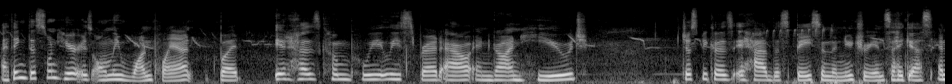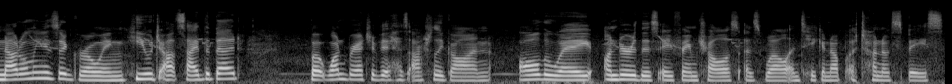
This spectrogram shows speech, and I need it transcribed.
I think this one here is only one plant but it has completely spread out and gotten huge just because it had the space and the nutrients, I guess. And not only is it growing huge outside the bed, but one branch of it has actually gone all the way under this A-frame trellis as well and taken up a ton of space.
